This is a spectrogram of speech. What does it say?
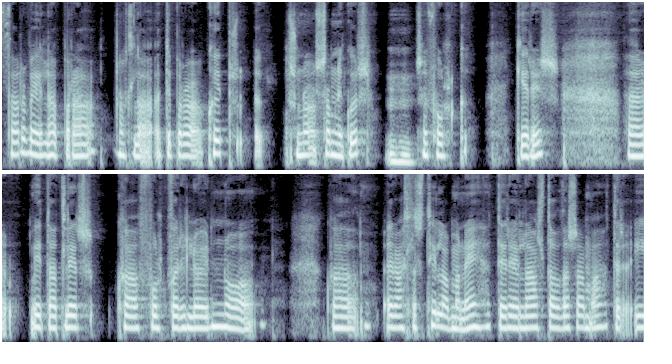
þarf eiginlega bara náttúrulega, þetta er bara kaup svona samningur Mhm. sem fólk gerir. Það veit allir hvað fólk var í laun og hvað er allast til að manni. Þetta er eiginlega alltaf það sama. Þetta er í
